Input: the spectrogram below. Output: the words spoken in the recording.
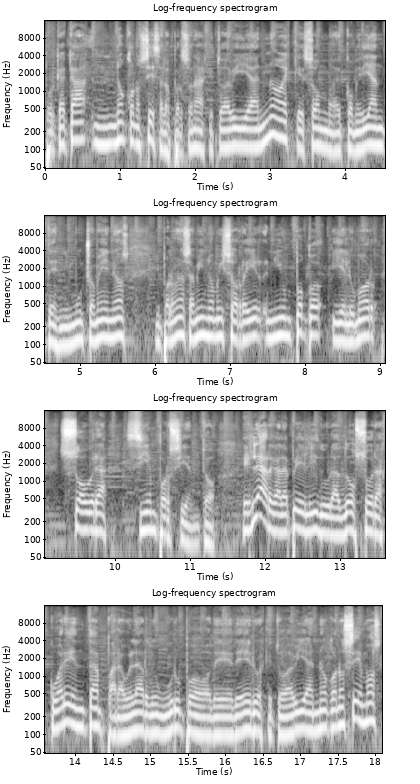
Porque acá no conoces a los personajes todavía. No es que son eh, comediantes, ni mucho menos. Y por lo menos a mí no me hizo reír ni un poco. Y el humor sobra 100%. Es larga la peli, dura 2 horas 40 para hablar de un grupo de, de héroes que todavía no conocemos.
